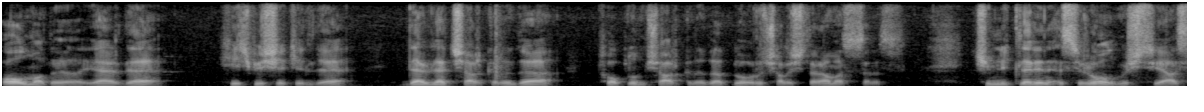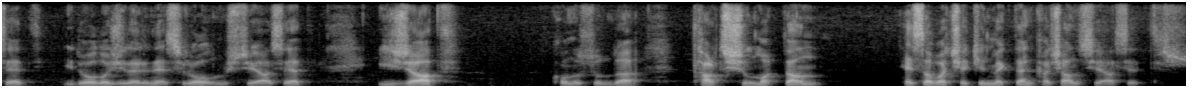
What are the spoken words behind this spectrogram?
olmadığı yerde hiçbir şekilde devlet çarkını da toplum çarkını da doğru çalıştıramazsınız. Kimliklerin esiri olmuş siyaset, ideolojilerin esiri olmuş siyaset, icraat konusunda tartışılmaktan, hesaba çekilmekten kaçan siyasettir.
